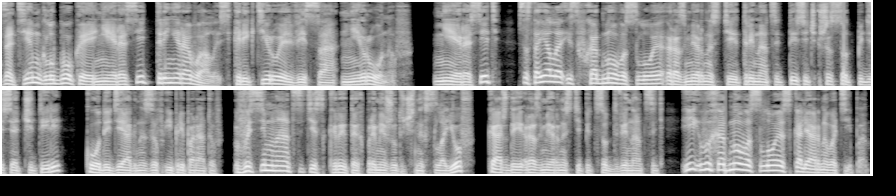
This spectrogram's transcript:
Затем глубокая нейросеть тренировалась, корректируя веса нейронов. Нейросеть состояла из входного слоя размерности 13654, коды диагнозов и препаратов, 18 скрытых промежуточных слоев, каждой размерности 512, и выходного слоя скалярного типа.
